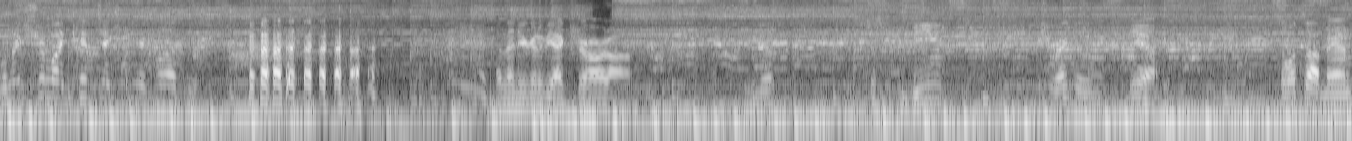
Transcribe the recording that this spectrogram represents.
Well, make sure my kid takes one of your classes. and then you're gonna be extra hard on. Yep. Just be. Be regular. Yeah. So what's up, man?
